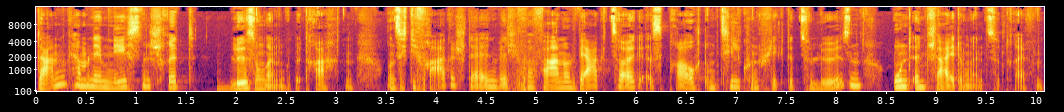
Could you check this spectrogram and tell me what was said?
dann kann man im nächsten Schritt Lösungen betrachten und sich die Frage stellen, welche Verfahren und Werkzeuge es braucht, um Zielkonflikte zu lösen und Entscheidungen zu treffen.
